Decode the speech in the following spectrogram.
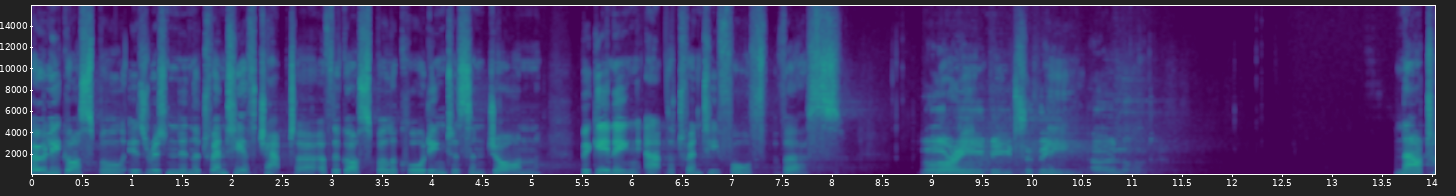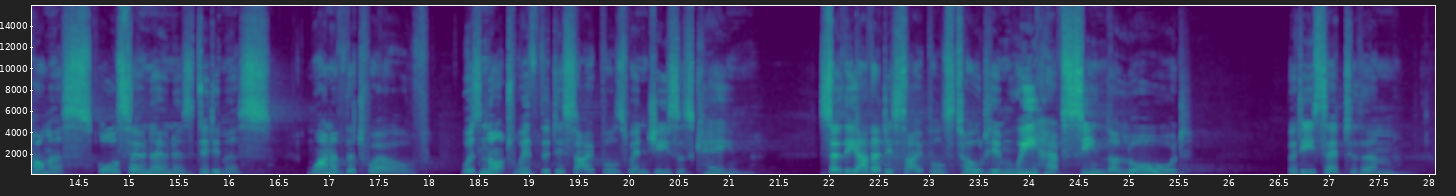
Holy Gospel is written in the 20th chapter of the Gospel according to St. John, beginning at the 24th verse. Glory, be to thee, O Lord. Now, Thomas, also known as Didymus, one of the twelve, was not with the disciples when Jesus came. So the other disciples told him, We have seen the Lord. But he said to them,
